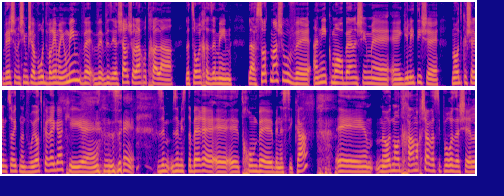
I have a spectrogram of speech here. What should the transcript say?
ויש אנשים שעברו דברים איומים, ו- ו- וזה ישר שולח אותך ל- לצורך הזה מין לעשות משהו, ואני, כמו הרבה אנשים, אה, אה, גיליתי שמאוד קשה למצוא התנדבויות כרגע, כי אה, זה, זה, זה מסתבר תחום בנסיקה. מאוד מאוד חם עכשיו, הסיפור הזה של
